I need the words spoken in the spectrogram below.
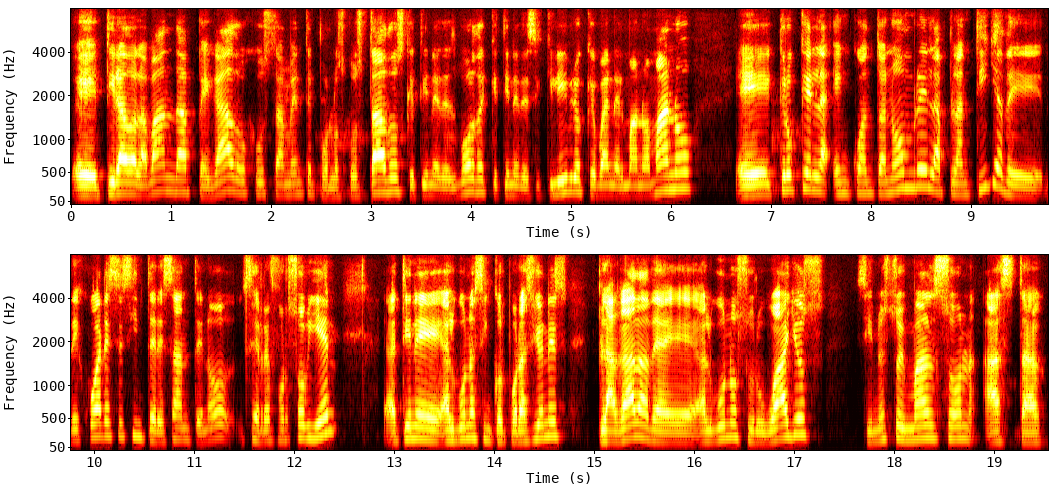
eh, tirado a la banda, pegado justamente por los costados, que tiene desborde, que tiene desequilibrio, que va en el mano a mano eh, creo que en cuanto a nombre, la plantilla de, Juárez es interesante, ¿no? Se reforzó bien, eh, tiene algunas incorporaciones, plagada de algunos uruguayos. Si no estoy mal, son hasta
